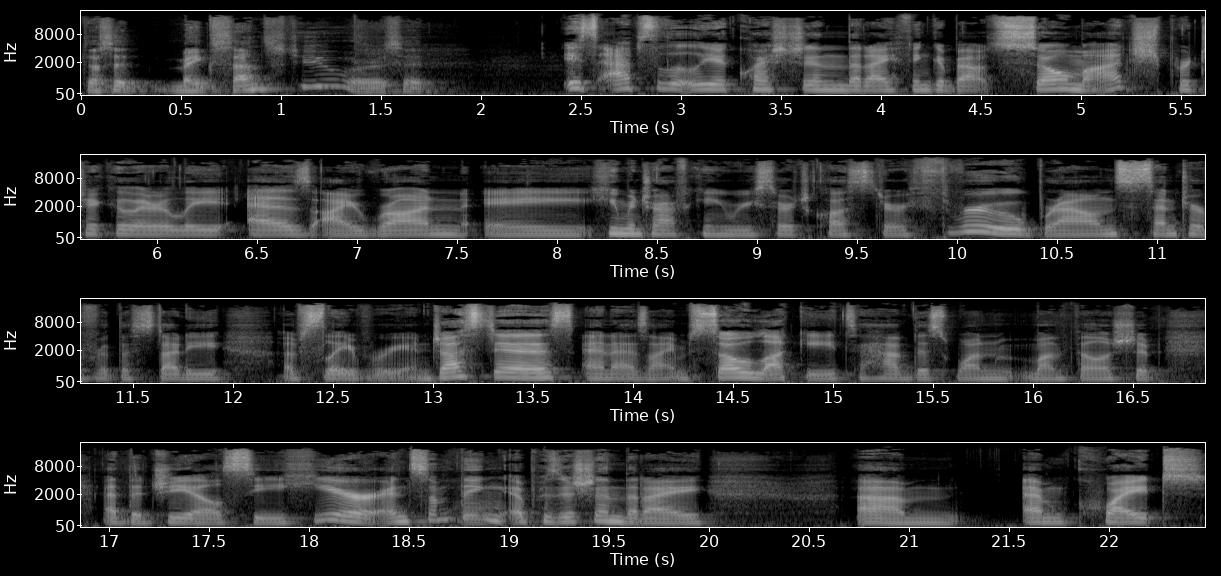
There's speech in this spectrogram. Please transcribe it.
does it make sense to you, or is it? It's absolutely a question that I think about so much, particularly as I run a human trafficking research cluster through Brown's Center for the Study of Slavery and Justice, and as I'm so lucky to have this one month fellowship at the GLC here, and something, a position that I um, am quite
